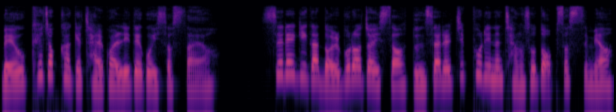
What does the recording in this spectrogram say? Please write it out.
매우 쾌적하게 잘 관리되고 있었어요. 쓰레기가 널브러져 있어 눈살을 찌푸리는 장소도 없었으며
